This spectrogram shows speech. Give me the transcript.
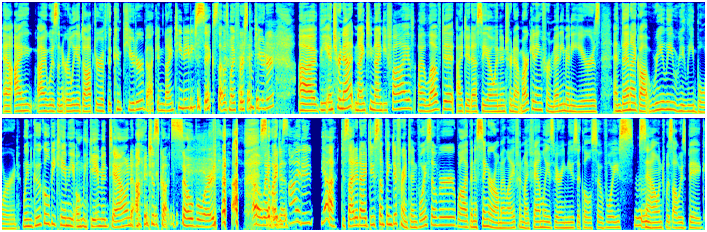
Uh, I I was an early adopter of the computer back in 1986. that was my first computer. Uh, the internet, 1995. I loved it. I did SEO and internet marketing for many many years, and then I got really really bored when Google became the only game in town. I just got so bored. oh my so goodness. I decided, yeah, decided I'd do something different. And voiceover. Well, I've been a singer all my life, and my family is very musical, so voice mm. sound was always big.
